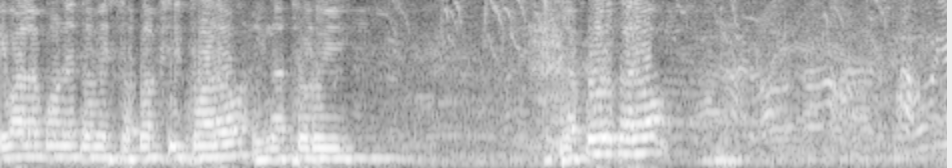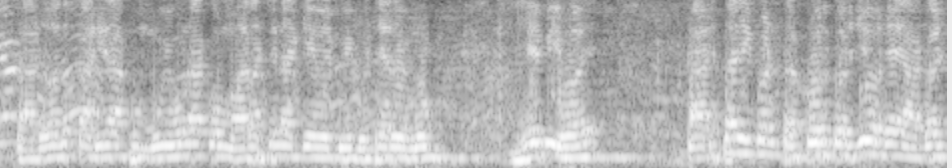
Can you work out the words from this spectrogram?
એવા લોકોને તમે સબક શીખવાડો, એમને થોડી ટકોર કરો. કાઢવા તો કાઢી નાખો હું એવું નાખું મારાથી ના કહેવાય બચારે અમુક જે બી હોય. કાઢતાની પણ ટકોર કરજો અને આગળ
